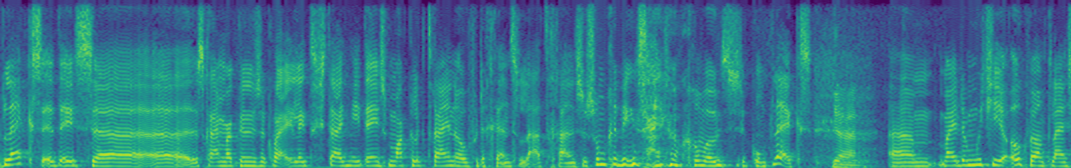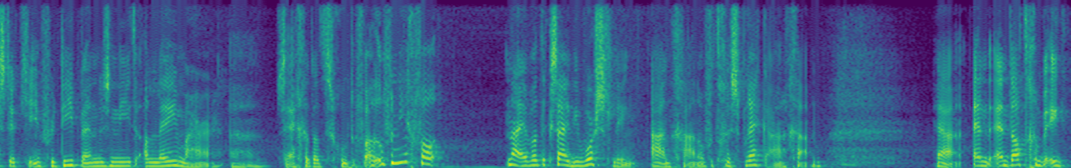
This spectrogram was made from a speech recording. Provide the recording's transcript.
complex. Het is, eh, eh, schijnbaar kunnen ze qua elektriciteit niet eens makkelijk treinen over de grenzen laten gaan. Dus sommige dingen zijn ook gewoon complex. Ja, Ehm, maar daar moet je je ook wel een klein stukje in verdiepen. En dus niet alleen maar zeggen dat is goed. Of, of in ieder geval, nou ja, wat ik zei, die worsteling aangaan. Of het gesprek aangaan. Ja, en, en dat ik,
